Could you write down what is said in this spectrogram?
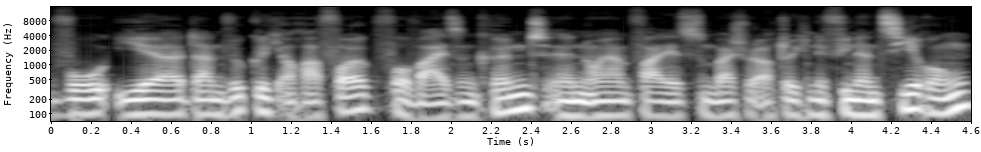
wo ihr dann wirklich auch Erfolg vorweisen könnt. In eurem Fall jetzt zum Beispiel auch durch eine Finanzierung.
